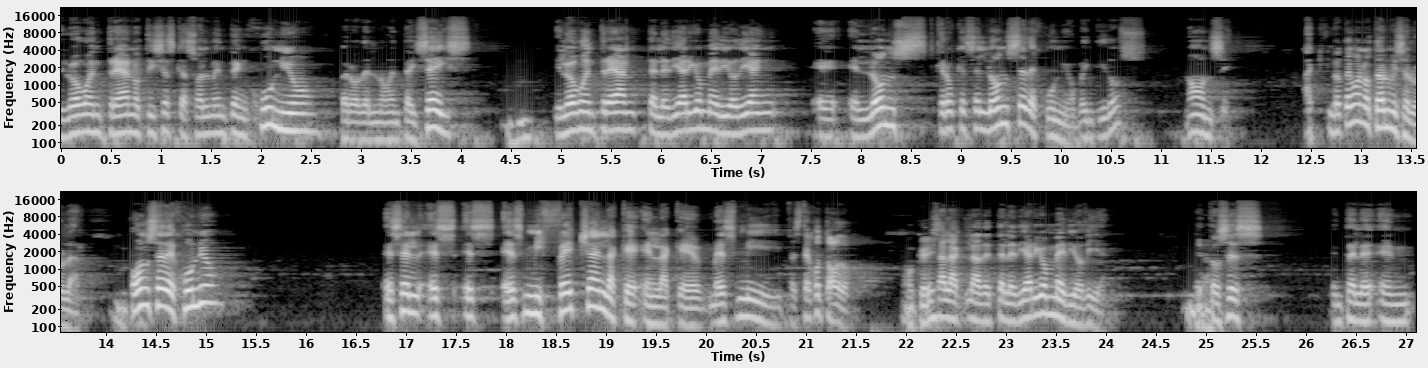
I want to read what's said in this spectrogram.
y luego entré a Noticias casualmente en junio, pero del 96. Ujú. Y luego entré a Telediario Mediodía en eh, el 11, creo que es el 11 de junio, 22, no 11. Aquí, lo tengo anotado en mi celular. 11 de junio es, el, es, es, es mi fecha en la, que, en la que es mi festejo todo. Ok. O sea, la, la de Telediario Mediodía. Entonces, en, tele- en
